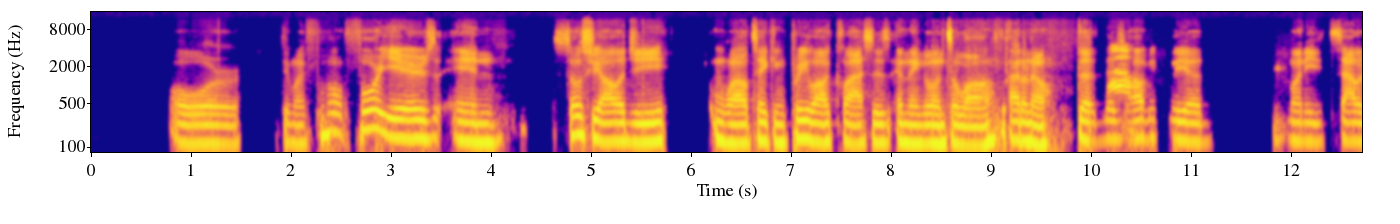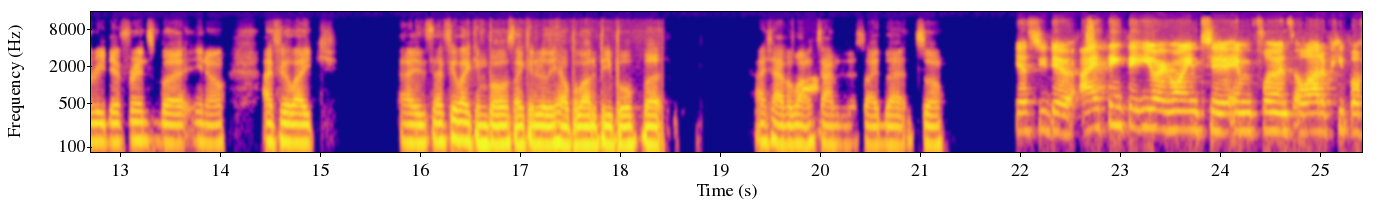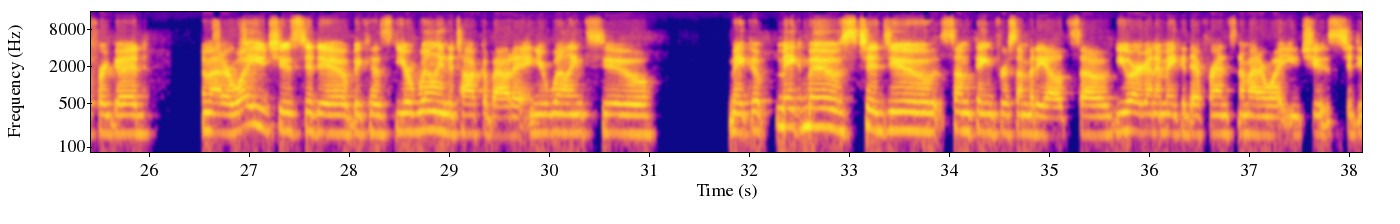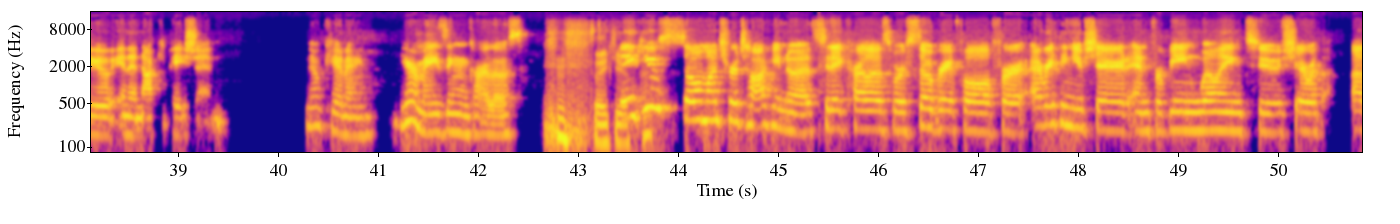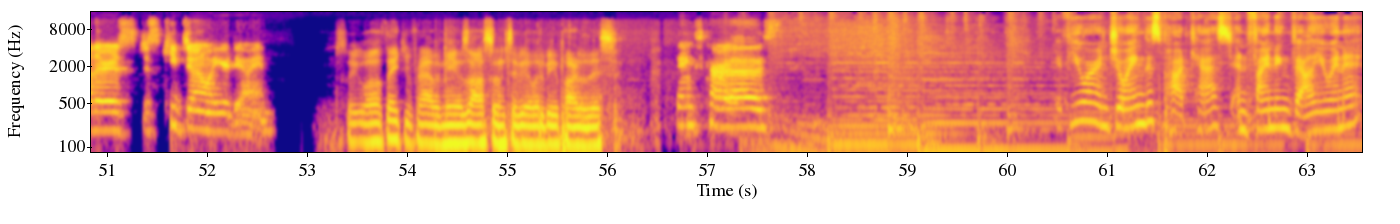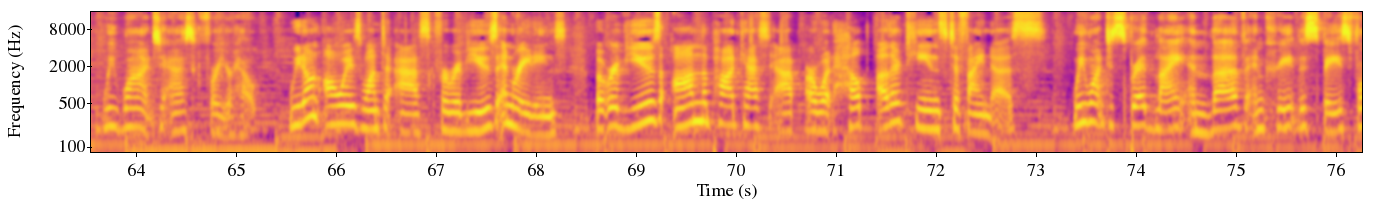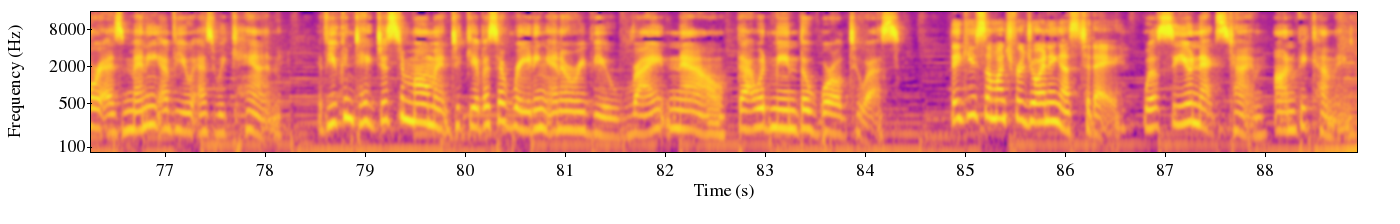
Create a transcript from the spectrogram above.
or do my four, four years in sociology while taking pre-law classes and then go into law. I don't know. The, there's wow. obviously a money salary difference, but you know, I feel like I I feel like in both I could really help a lot of people, but I have a long time to decide that. So Yes, you do. I think that you are going to influence a lot of people for good no matter what you choose to do because you're willing to talk about it and you're willing to make a, make moves to do something for somebody else. So you are going to make a difference no matter what you choose to do in an occupation. No kidding. You're amazing, Carlos. Thank you. Thank you so much for talking to us today, Carlos. We're so grateful for everything you've shared and for being willing to share with others. Just keep doing what you're doing. Sweet. Well, thank you for having me. It was awesome to be able to be a part of this. Thanks, Carlos. If you are enjoying this podcast and finding value in it, we want to ask for your help. We don't always want to ask for reviews and ratings, but reviews on the podcast app are what help other teens to find us. We want to spread light and love and create the space for as many of you as we can. If you can take just a moment to give us a rating and a review right now, that would mean the world to us. Thank you so much for joining us today. We'll see you next time on Becoming.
